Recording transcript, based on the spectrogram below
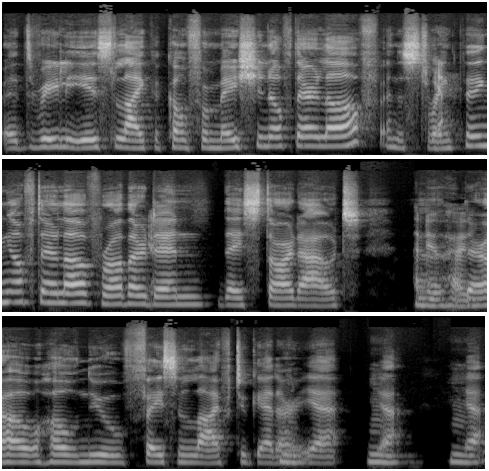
it really is like a confirmation of their love and a strengthening of their love rather than they start out A new home. their whole, whole new phase in life together. Mm. Yeah. Yeah. Yeah.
